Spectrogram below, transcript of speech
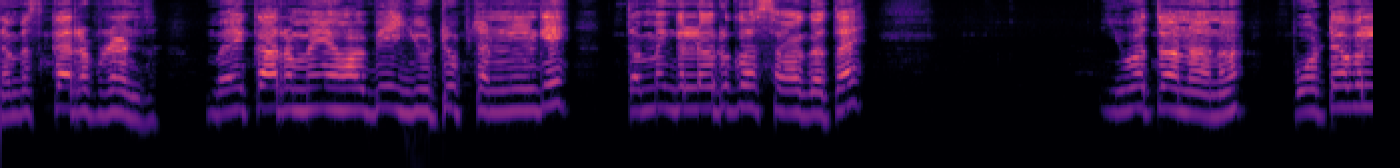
ನಮಸ್ಕಾರ friends my car my hobby YouTube ಚಾನಲ್ಗೆ ತಮಗೆಲ್ಲರಿಗೂ ಸ್ವಾಗತ. ಇವತ್ತು ನಾನು ಪೋರ್ಟೇಬಲ್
